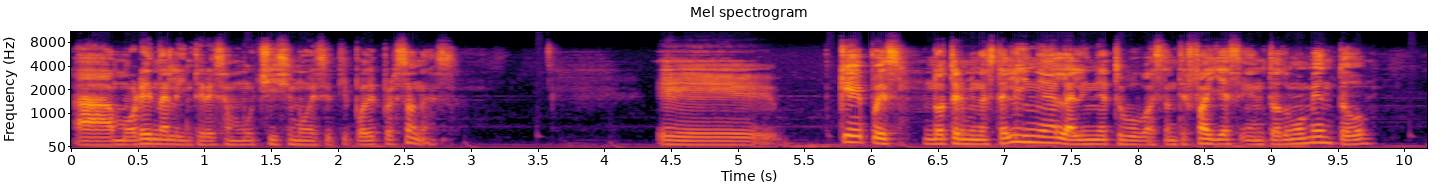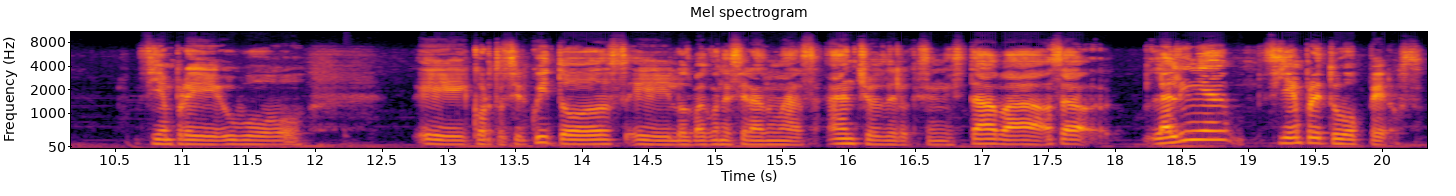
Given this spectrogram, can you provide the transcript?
a Morena le interesa muchísimo ese tipo de personas. Eh, que pues no terminó esta línea, la línea tuvo bastante fallas en todo momento, siempre hubo eh, cortocircuitos, eh, los vagones eran más anchos de lo que se necesitaba, o sea, la línea siempre tuvo peros.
